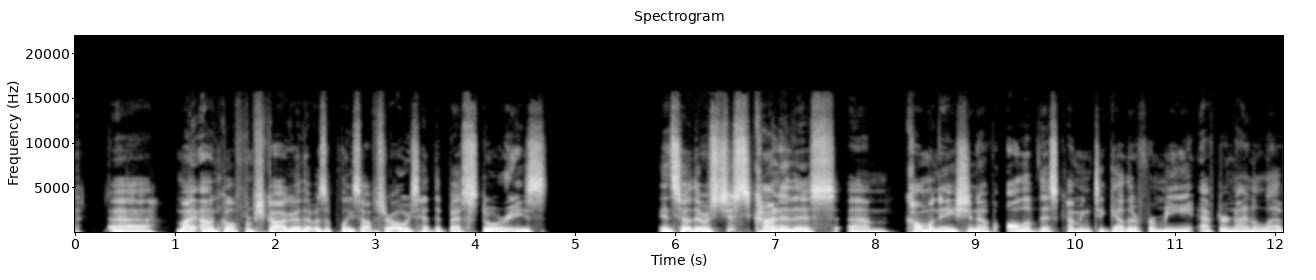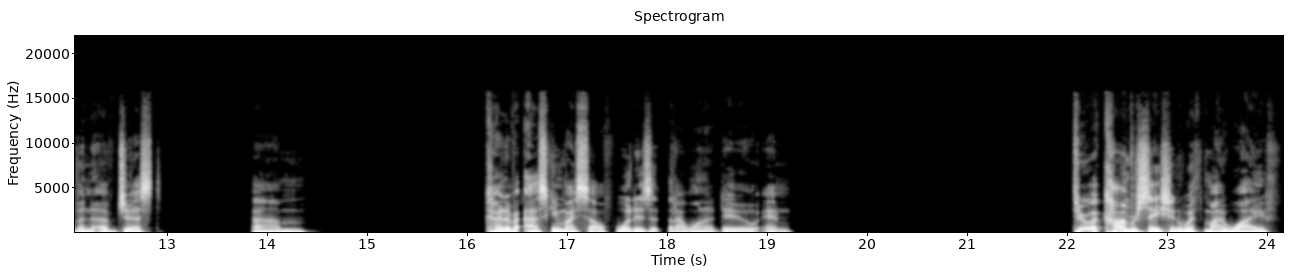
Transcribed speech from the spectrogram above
uh, my uncle from Chicago that was a police officer always had the best stories. And so there was just kind of this um, culmination of all of this coming together for me after 9 11 of just um, kind of asking myself, what is it that I want to do? And through a conversation with my wife,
